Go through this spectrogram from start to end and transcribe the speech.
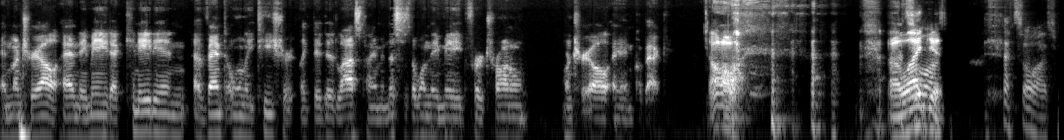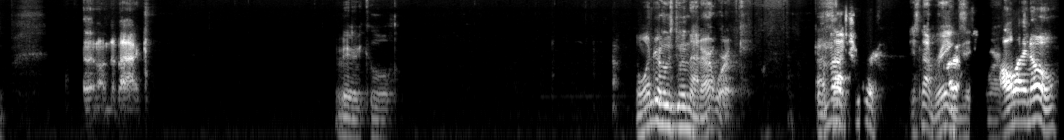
and Montreal, and they made a Canadian event only T-shirt like they did last time, and this is the one they made for Toronto, Montreal, and Quebec. Oh, I That's like so it. awesome. That's so awesome. And then on the back, Very cool. I wonder who's doing that artwork. I'm not not, sure. it's not Riggs uh, anymore. All I know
